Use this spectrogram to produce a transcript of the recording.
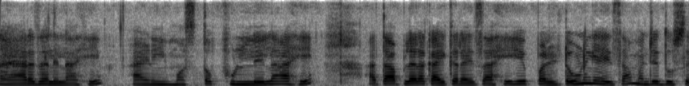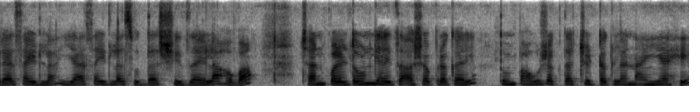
तयार झालेला आहे आणि मस्त फुललेला आहे. आता आपल्याला काय करायचं आहे हे पलटवून घ्यायचा. म्हणजे दुसऱ्या साईडला या साईडलासुद्धा शिजायला हवा. छान पलटवून घ्यायचा अशा प्रकारे. तुम्ही पाहू शकता चिटकला नाही आहे.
